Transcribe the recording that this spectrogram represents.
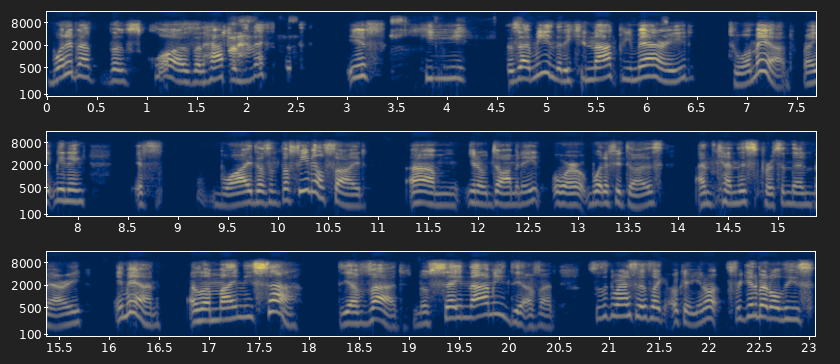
What about this clause that happens next? If he does that mean that he cannot be married to a man, right? Meaning, if why doesn't the female side, um, you know, dominate, or what if it does? And can this person then marry a man? Elamai nisa diavad, no say nami diavad. So the Gemara says, like, okay, you know what? Forget about all these.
